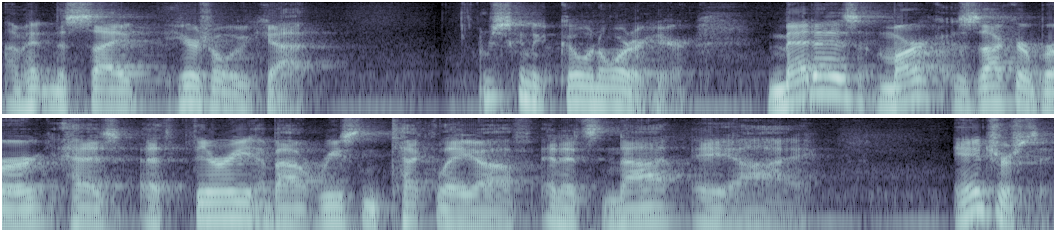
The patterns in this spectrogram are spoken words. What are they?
I'm hitting the site. Here's what we've got. I'm just going to go in order here. Meta's Mark Zuckerberg has a theory about recent tech layoff, and it's not AI. Interesting.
